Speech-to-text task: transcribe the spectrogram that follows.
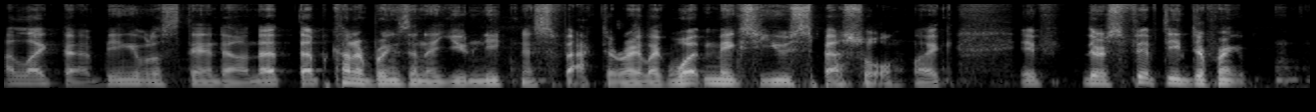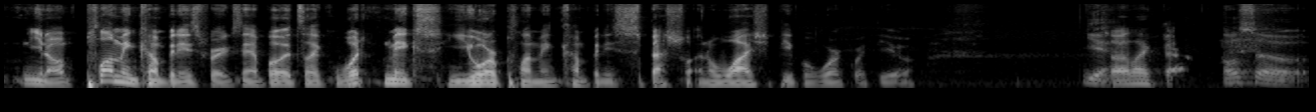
I like that being able to stand out. That that kind of brings in a uniqueness factor, right? Like what makes you special? Like if there's 50 different, you know, plumbing companies, for example, it's like what makes your plumbing company special, and why should people work with you? Yeah, so I like that. Also,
